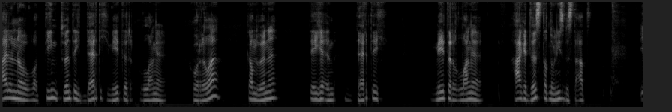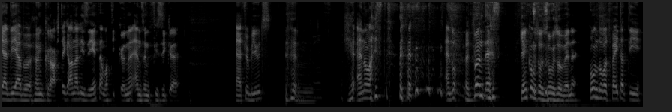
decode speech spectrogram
I don't know, wat 10, 20, 30 meter lange gorilla kan winnen tegen een 30 meter lange hagedis dat nog niet bestaat? Ja, die hebben hun krachten geanalyseerd en wat die kunnen en zijn fysieke attributes geanalyzed. en zo, het punt is, King Kong zou sowieso winnen. Gewoon door het feit dat hij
